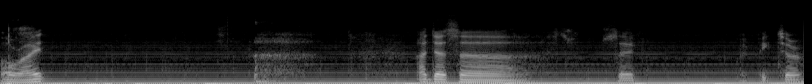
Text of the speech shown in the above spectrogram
Alright I just uh, save my picture.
